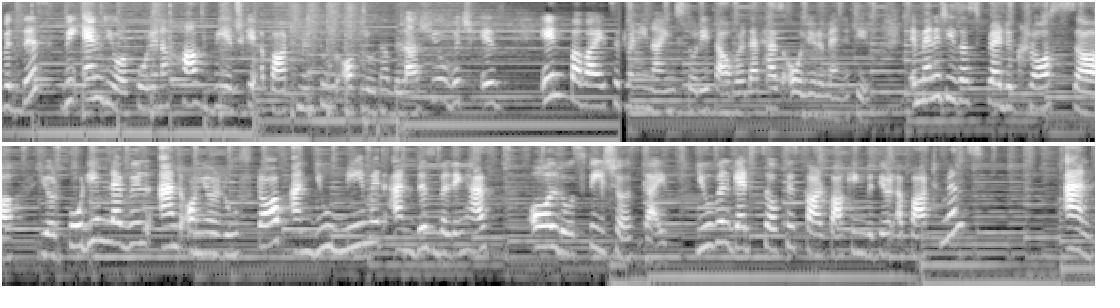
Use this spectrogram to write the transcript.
With this, we end your 4.5 BHK apartment tour of Lodha Bellagio, which is in Powai, it's a 29-story tower that has all your amenities. Amenities are spread across uh, your podium level and on your rooftop and you name it and this building has all those features guys. You will get surface car parking with your apartments and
